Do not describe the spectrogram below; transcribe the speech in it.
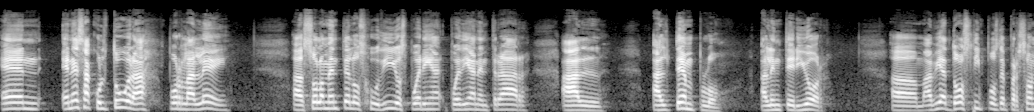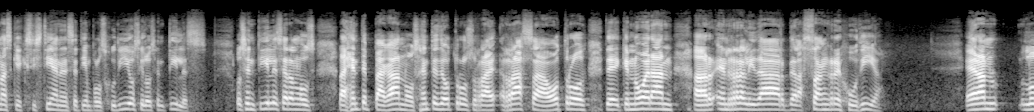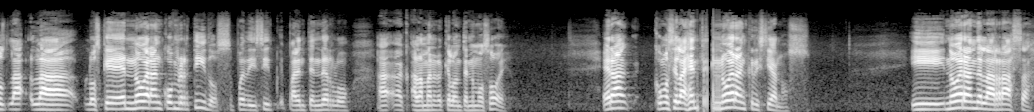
En, en esa cultura, por la ley, ah, solamente los judíos podían, podían entrar al al templo, al interior. Había dos tipos de personas que existían en ese tiempo, los judíos y los gentiles. Los gentiles eran los, la gente paganos, gente de otros raza, otros que no eran ah, en realidad de la sangre judía. Eran los, los, que no eran convertidos, puede decir, para entenderlo a, a la manera que lo entendemos hoy. Eran como si la gente no eran cristianos y no eran de la raza.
